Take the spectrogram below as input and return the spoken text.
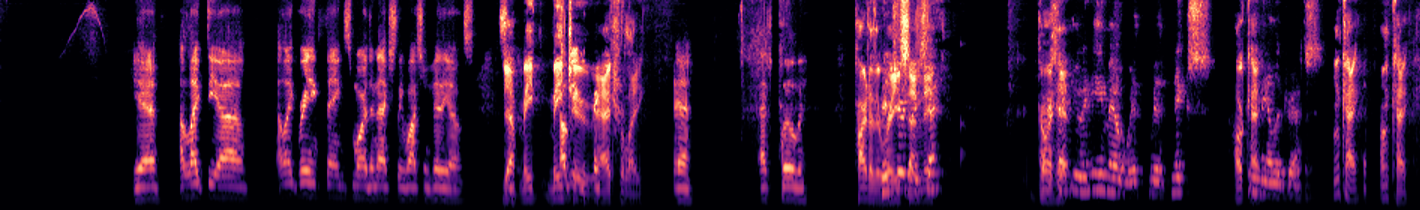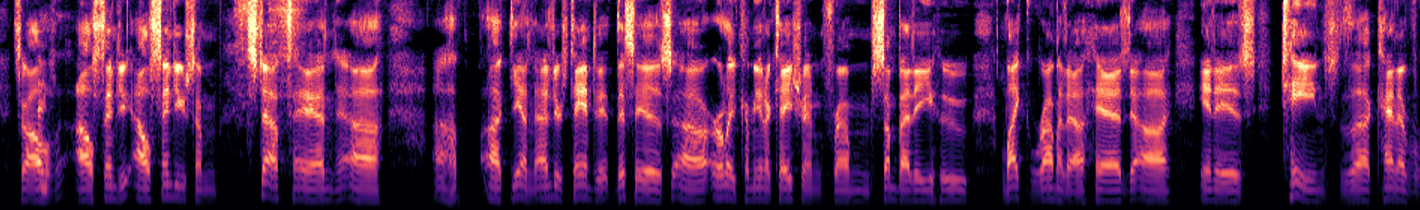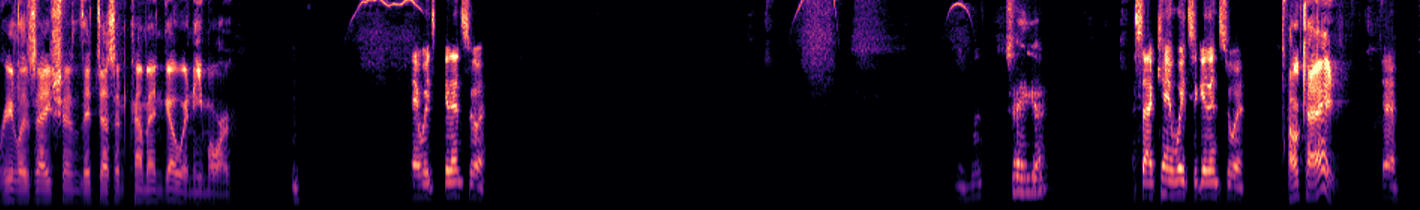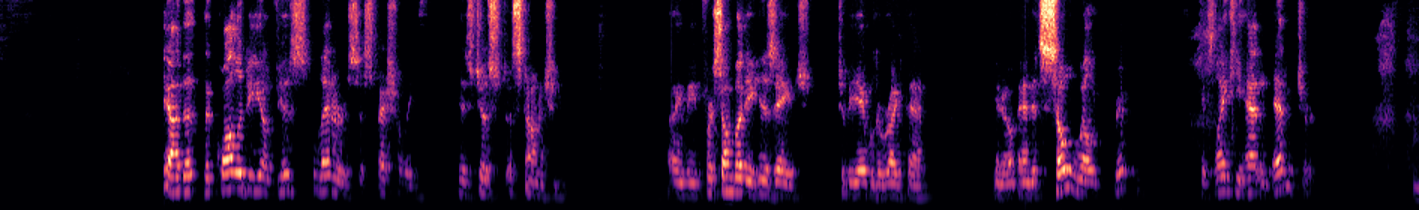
Yeah, I like the uh, I like reading things more than actually watching videos. So, Yeah, me me too, actually. yeah, absolutely. Part of the Richard, reason sent, it, go I ahead. sent you an email with, with Nick's Okay. email address. Okay, okay. So I'll I'll send you I'll send you some stuff and uh, uh, again understand that this is uh, early communication from somebody who, like Ramana, had uh, in his teens the kind of realization that doesn't come and go anymore. Can't wait to get into it. hmm Say again? I said I can't wait to get into it. Okay. Yeah. Yeah, the, the quality of his letters especially is just astonishing. I mean, for somebody his age to be able to write that, you know, and it's so well written. It's like he had an editor. Hmm.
